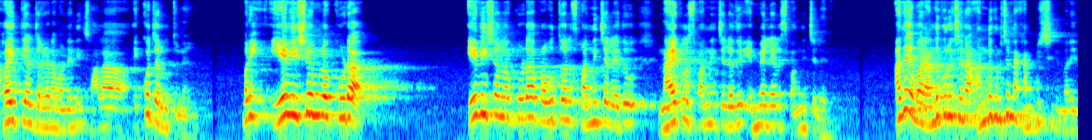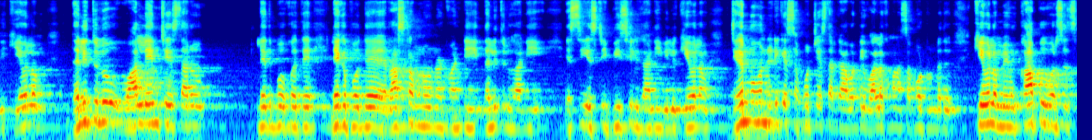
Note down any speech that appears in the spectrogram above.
అఘాయిత్యాలు జరగడం అనేది చాలా ఎక్కువ జరుగుతున్నాయి. మరి ఏ విషయంలో కూడా ఏ విషయంలో కూడా ప్రభుత్వాలు స్పందించలేదు నాయకులు స్పందించలేదు ఎమ్మెల్యేలు స్పందించలేదు? అదే మరి అందు గురించి నా- అందు గురించి నాకు అనిపించింది మరి ఇది కేవలం దళితులు వాళ్ళు ఏం చేస్తారు? లేకపోతే లేకపోతే రాష్ట్రంలో ఉన్నటువంటి దళితులు కానీ ఎస్సీ ఎస్టీ బీసీలు కానీ వీళ్ళు కేవలం జగన్మోహన్ రెడ్డికే సపోర్ట్ చేస్తారు కాబట్టి వాళ్ళకు మన సపోర్ట్ ఉండదు. కేవలం మేము కాపు వర్సెస్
